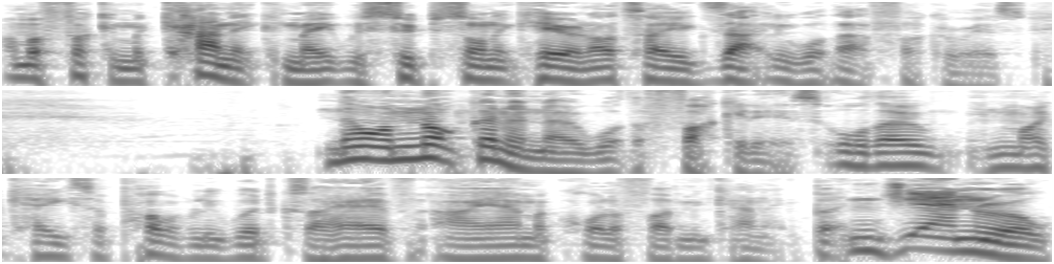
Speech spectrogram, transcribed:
I'm a fucking mechanic, mate, with supersonic here, and I'll tell you exactly what that fucker is. No, I'm not going to know what the fuck it is. Although, in my case, I probably would because I have, I am a qualified mechanic. But in general,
